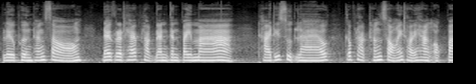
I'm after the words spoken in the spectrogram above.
เปลวเพลิงทั้งสอง ได้กระแทกผลักดันกันไปมา ท้ายที่สุดแล้วก็ผลักทั้งสองให้ถอยห่างออกไป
